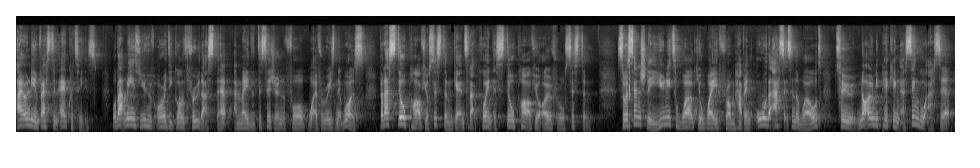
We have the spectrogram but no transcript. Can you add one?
I only invest in equities. Well, that means you have already gone through that step and made the decision for whatever reason it was. But that's still part of your system. Getting to that point is still part of your overall system. So essentially, you need to work your way from having all the assets in the world to not only picking a single asset,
